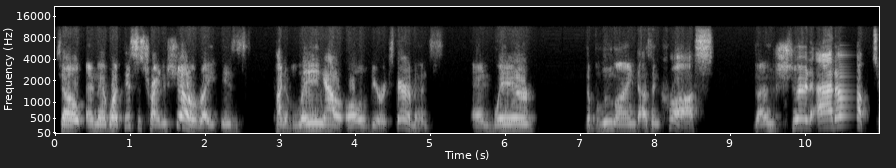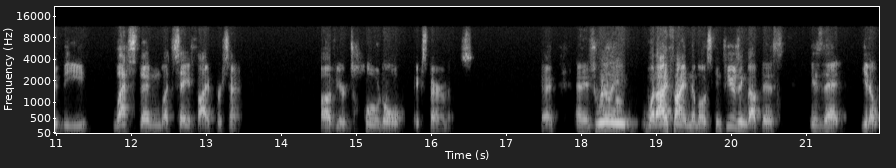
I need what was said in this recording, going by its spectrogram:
So, and then what this is trying to show, right, is kind of laying out all of your experiments and where the blue line doesn't cross, those should add up to be less than, let's say, five percent of your total experiments. Okay, and it's really what I find the most confusing about this is that, you know,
